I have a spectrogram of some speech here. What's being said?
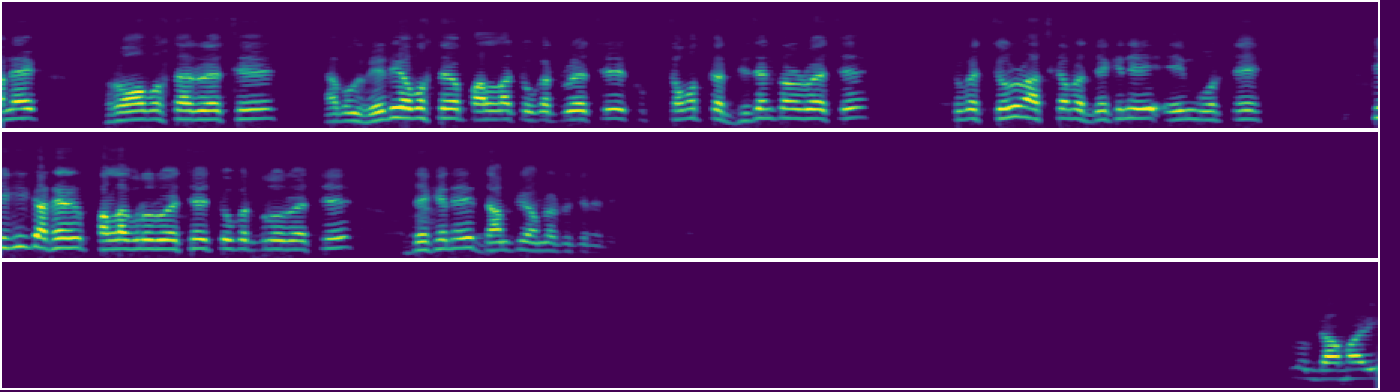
অনেক, র অবস্থায় রয়েছে এবং রেডি অবস্থায় পাল্লা চৌকাট রয়েছে, খুব চমৎকার ডিজাইন করা রয়েছে। তবে চলুন আজকে আমরা দেখে নিই এই মুহূর্তে কি কি কাঠের পাল্লাগুলো রয়েছে চৌকাটগুলো রয়েছে। দেখে নেই দামটি আমরা একটু জেনে নিই। গামারি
